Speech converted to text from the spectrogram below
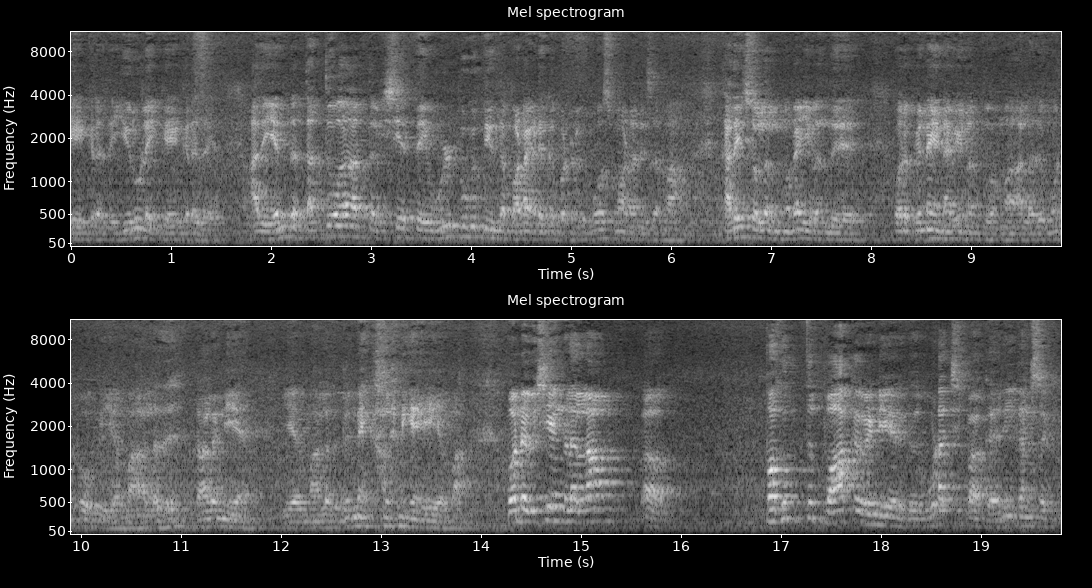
கேட்கறது இருளை கேட்கறது. அது எந்த தத்துவார்த்த விஷயத்தை உள்புகுத்தி இந்த படம் எடுக்கப்பட்டிருக்கு? போஸ்ட் மாடர்னிசமா கதை சொல்லல் முறை வந்து ஒரு பின்னை நவீனத்துவமா அல்லது முற்போக்கு ஏமா அல்லது காலனிய இயமா அல்லது பின்னை காலனிய இயமா போன்ற விஷயங்கள் எல்லாம் பகுத்து பார்க்க வேண்டிய இருக்குது. உடச்சி பார்க்க ரீகன்ஸ்ட்ரக்ட்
